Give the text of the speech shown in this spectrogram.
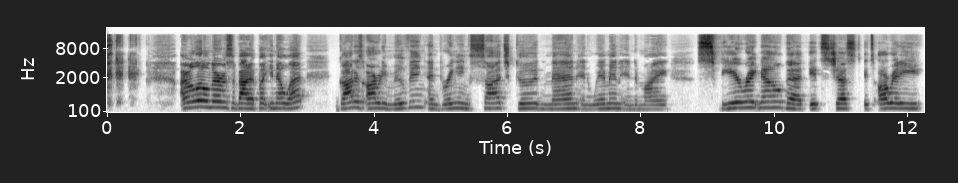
I'm a little nervous about it, but you know what? God is already moving and bringing such good men and women into my sphere right now that it's just it's already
